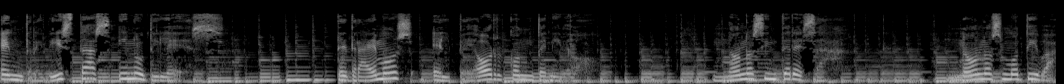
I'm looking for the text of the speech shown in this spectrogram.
Entrevistas inútiles. Te traemos el peor contenido. No nos interesa. No nos motiva.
